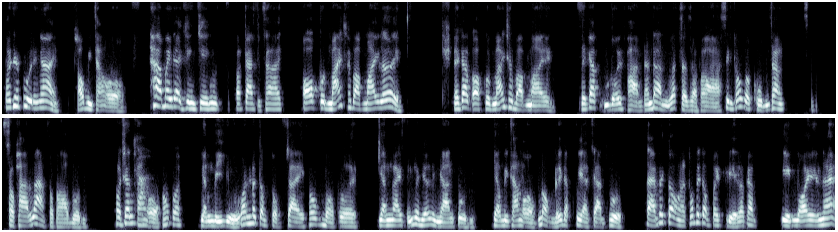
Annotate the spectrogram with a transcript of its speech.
เพราะฉะนั้นพูดง่ายๆเขามีทางออก ถ้าไม่ได้จริง ๆ ประการสุดท้ายออกกฎหมายฉบับใหม่เลยนะครับออกกฎหมายฉบับใหม่นะครับโดยผ่านทางด้านรัฐสภา ซึ่งเขาก็คุมทั้งสภาล่างสภาบน เพราะฉะนั้นทางออกเขาก็ยังมีอยู่ว่าไม่ต้องตกใจเขาบอกเลย ยังไงผมก็เยอะงานคุณ ยังมีทางออกนอกเหนือจากที่อาจารย์พูด แต่ไม่ต้องนะเขาไม่ต้องไปเปลี่ยนแล้วครับ อีกหน่อยนะ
